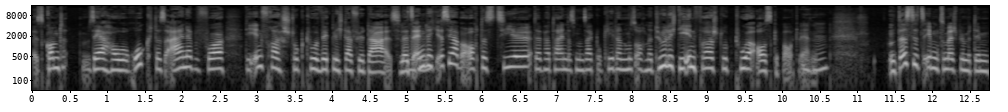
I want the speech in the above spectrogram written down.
es kommt sehr hauruck das eine, bevor die Infrastruktur wirklich dafür da ist. Letztendlich mhm. ist ja aber auch das Ziel der Parteien, dass man sagt, okay, dann muss auch natürlich die Infrastruktur ausgebaut werden. Mhm. Und das jetzt eben zum Beispiel mit dem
